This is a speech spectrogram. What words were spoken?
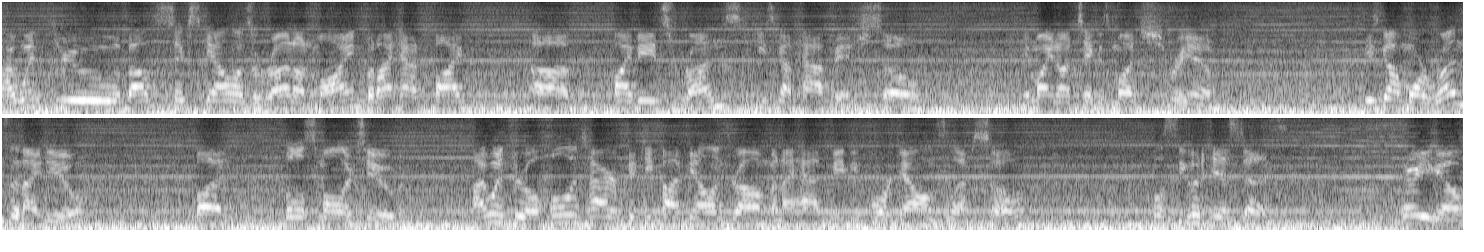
I went through about six gallons a run on mine, but I had five uh, five eighths runs. He's got half inch, so it might not take as much for him. He's got more runs than I do, but a little smaller tube. I went through a whole entire 55 gallon drum and I had maybe four gallons left, so we'll see what his does. There you go.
